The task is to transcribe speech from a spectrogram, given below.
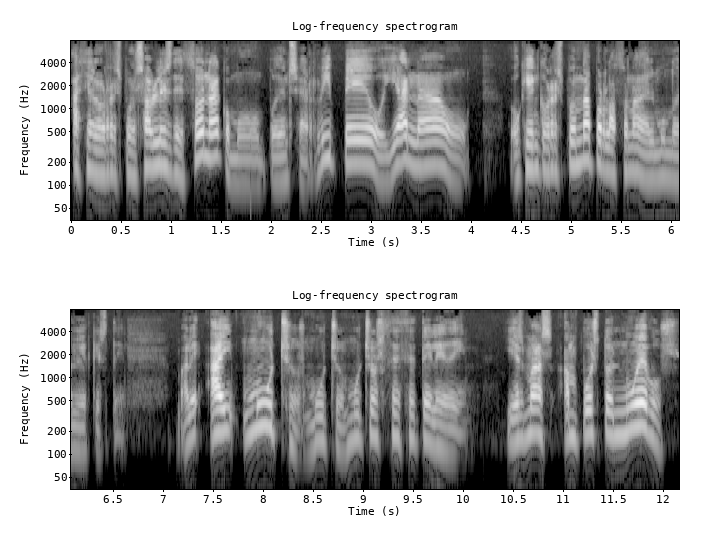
hacia los responsables de zona, como pueden ser RIPE o IANA o, quien corresponda por la zona del mundo en el que esté. ¿Vale? Hay muchos, muchos, muchos CCTLD. Y es más, han puesto nuevos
